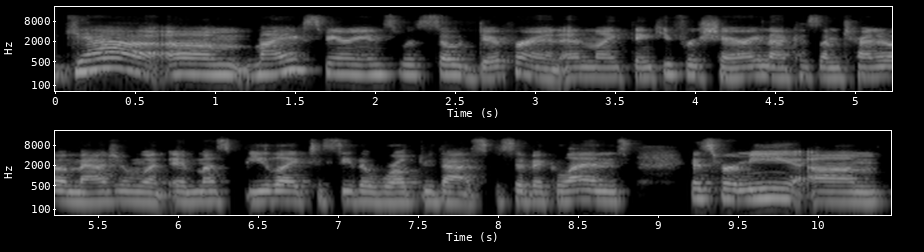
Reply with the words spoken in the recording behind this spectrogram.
Yeah, um, my experience was so different. And like, thank you for sharing that because I'm trying to imagine what it must be like to see the world through that specific lens. Because for me, um,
